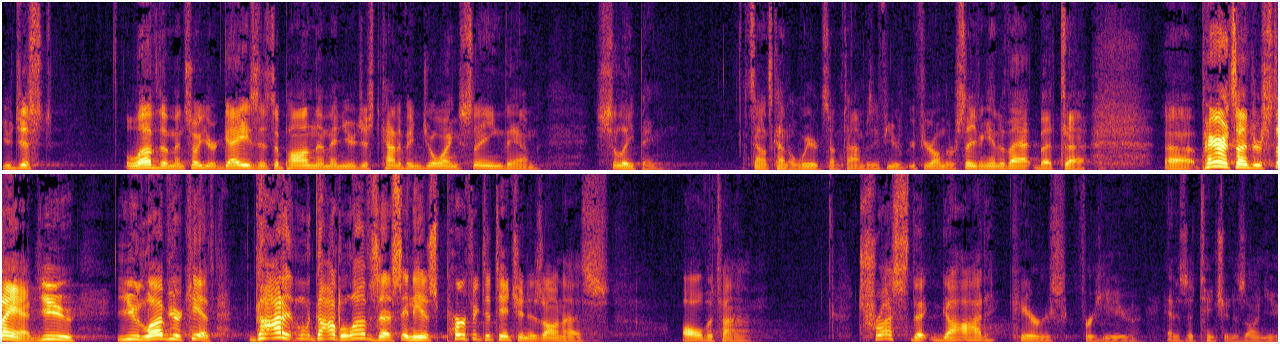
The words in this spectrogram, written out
You just love them, and so your gaze is upon them, and you're just kind of enjoying seeing them sleeping. It sounds kind of weird sometimes if you if you're on the receiving end of that, but uh, uh, parents understand. You you love your kids. God God loves us, and His perfect attention is on us all the time. Trust that God cares for you, and His attention is on you.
